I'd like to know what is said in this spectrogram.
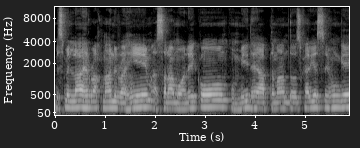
बसमीम् असलकुम उम्मीद है आप तमाम दोस्त खैरियत से होंगे।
